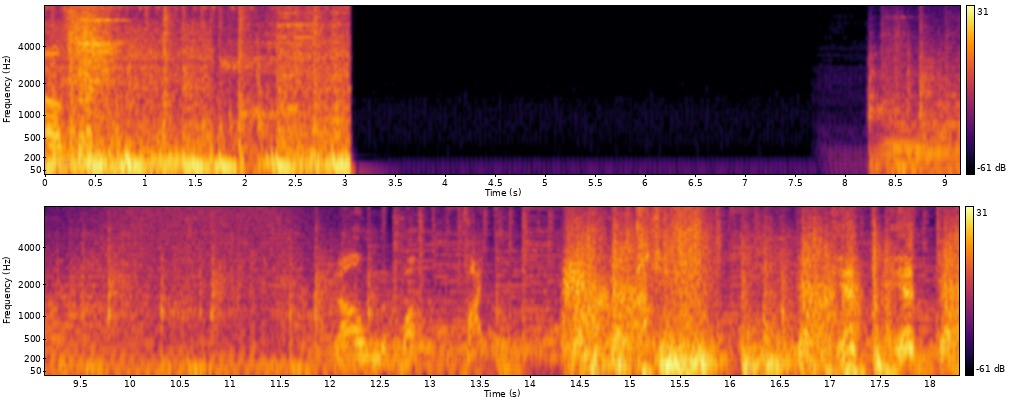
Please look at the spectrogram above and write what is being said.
Reserve Select. Round one, fight! Hit! Hit!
